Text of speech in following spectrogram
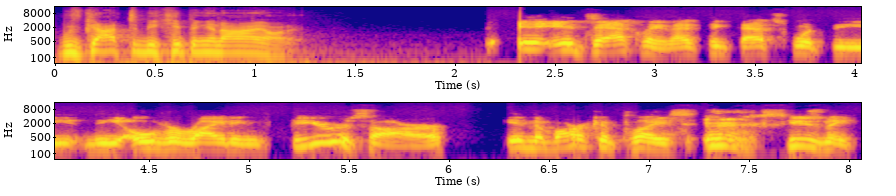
we've got to be keeping an eye on it. Exactly, and I think that's what the the overriding fears are in the marketplace. excuse me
